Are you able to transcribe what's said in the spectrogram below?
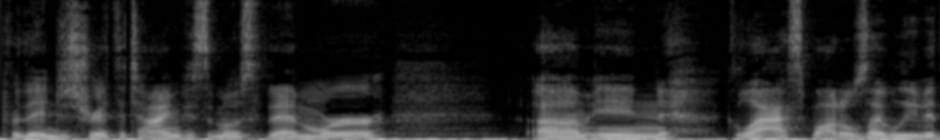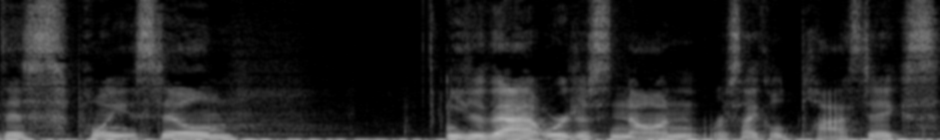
for the industry at the time because most of them were um, in glass bottles, I believe, at this point still. Either that or just non recycled plastics.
